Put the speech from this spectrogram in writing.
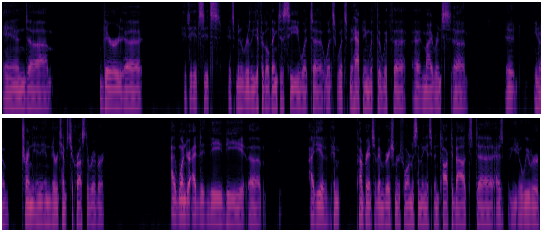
and um, there uh, it's it's it's it's been a really difficult thing to see what uh, what's what's been happening with the with uh, uh, migrants, you know, trying in, in, their attempts to cross the river. I wonder the the, the idea of comprehensive immigration reform is something that's been talked about. Uh, as you know, we were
